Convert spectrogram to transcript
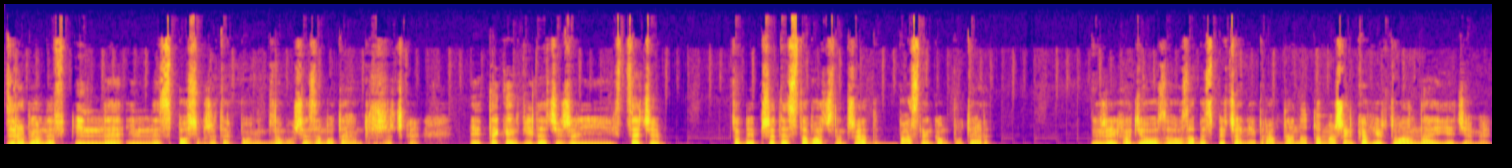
zrobione w inny, inny sposób, że tak powiem. Znowu się zamotałem troszeczkę. E, Tak jak widać, jeżeli chcecie sobie przetestować na przykład własny komputer, jeżeli chodzi o, o zabezpieczenie, prawda, no to maszynka wirtualna i jedziemy.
